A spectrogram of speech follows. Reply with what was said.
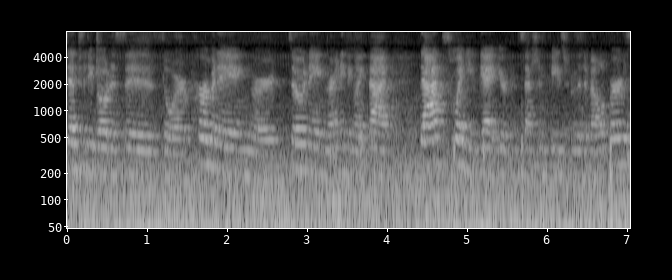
density bonuses or permitting or zoning or anything like that, that's when you get your concession fees from the developers.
